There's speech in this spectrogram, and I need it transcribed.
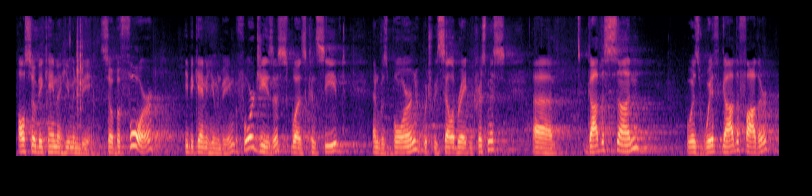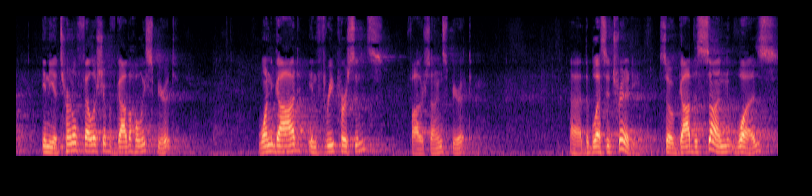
also became a human being. So before he became a human being, before Jesus was conceived and was born, which we celebrate in Christmas, uh, God the Son was with God the Father in the eternal fellowship of God the Holy Spirit, one God in three persons Father, Son, and Spirit, uh, the Blessed Trinity. So God the Son was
